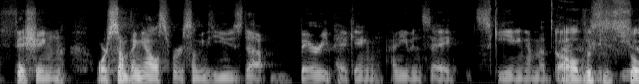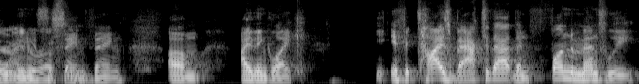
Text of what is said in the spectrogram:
fishing or something else where something's used up, berry picking. I'd even say skiing. I'm a oh, this is skier. so I interesting. the same thing. Um, I think like if it ties back to that, then fundamentally,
